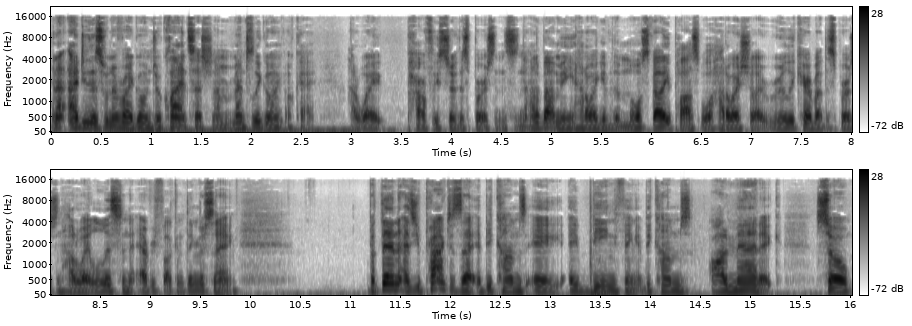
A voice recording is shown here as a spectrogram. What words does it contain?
And I, I do this whenever I go into a client session. I'm mentally going, okay, how do I powerfully serve this person? This is not about me. How do I give the most value possible? How do I show I really care about this person? How do I listen to every fucking thing they're saying? But then as you practice that, it becomes a, a being thing. It becomes automatic. So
